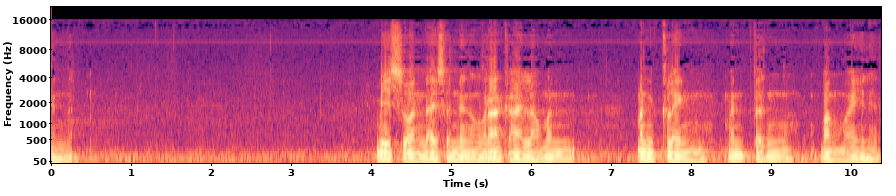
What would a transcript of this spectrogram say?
กันนะ มีส่วนใดส่วนหนึ่งของร่างกายเรามันมันเกร็งมันตึงบ้างไหมเนี่ย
